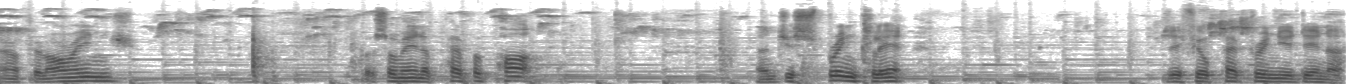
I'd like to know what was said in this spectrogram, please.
Carophyll orange, put some in a pepper pot and just sprinkle it as if you're peppering your dinner.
